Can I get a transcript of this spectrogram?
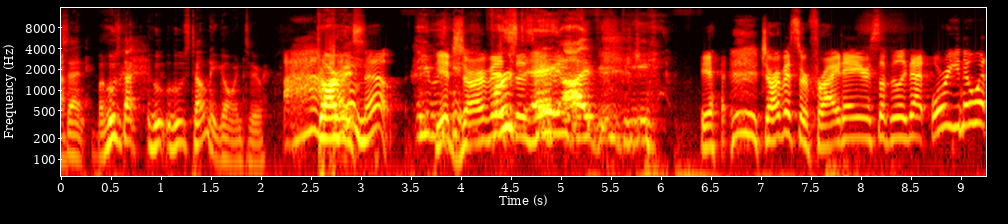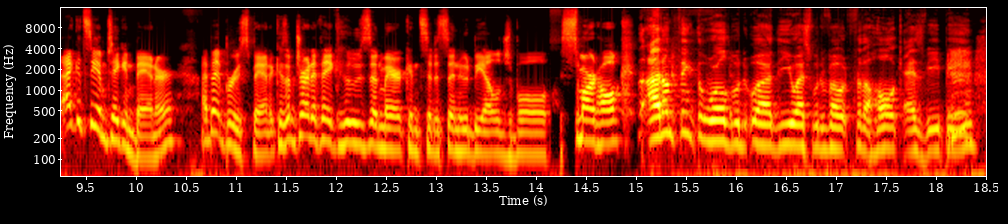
percent. But who's got who, who's Tony going to? Ah, Jarvis. I don't know. He- Yeah, Jarvis First is AI VP. Yeah, Jarvis or Friday or something like that. Or you know what? I could see him taking Banner. I bet Bruce Banner because I'm trying to think who's an American citizen who'd be eligible. Smart Hulk. I don't think the world would, uh, the U.S. would vote for the Hulk as VP. Maybe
